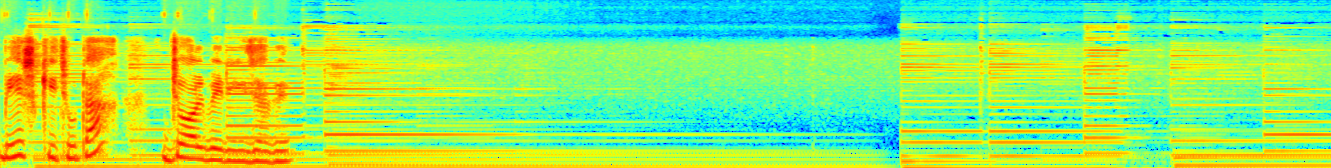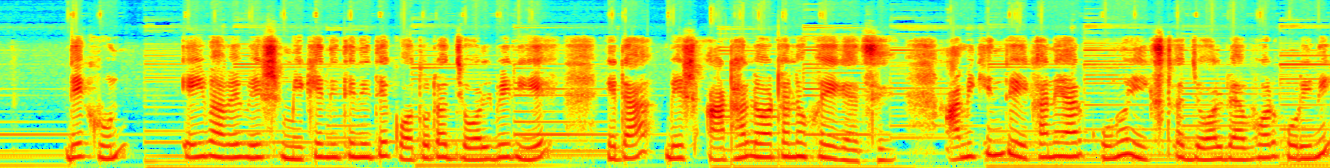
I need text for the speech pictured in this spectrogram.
বেশ কিছুটা জল বেরিয়ে যাবে। দেখুন এইভাবে বেশ মেখে নিতে নিতে কতটা জল বেরিয়ে এটা বেশ আঠালো আঠালো হয়ে গেছে। আমি কিন্তু এখানে আর কোনো এক্সট্রা জল ব্যবহার করিনি।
